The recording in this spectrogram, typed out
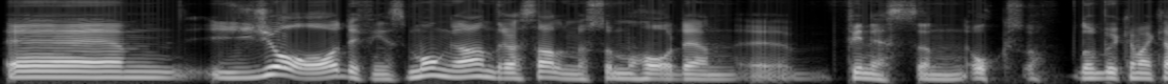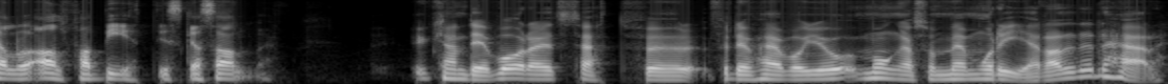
Eh, ja, det finns många andra salmer som har den eh, finessen också. De brukar man kalla alfabetiska salmer. Kan det vara ett sätt för, för det här var ju många som memorerade det här.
